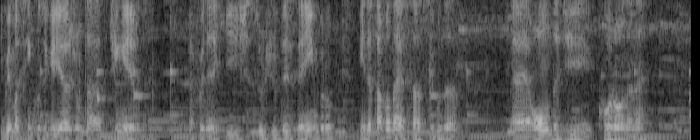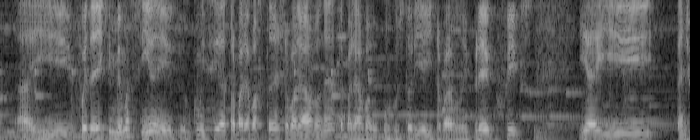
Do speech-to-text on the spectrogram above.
E mesmo assim conseguiria juntar dinheiro, né? Aí foi daí que surgiu dezembro. Ainda tava nessa segunda é, onda de corona, né? Aí foi daí que mesmo assim eu comecei a trabalhar bastante, trabalhava, né? Trabalhava com consultoria e trabalhava no emprego fixo. E aí a gente,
